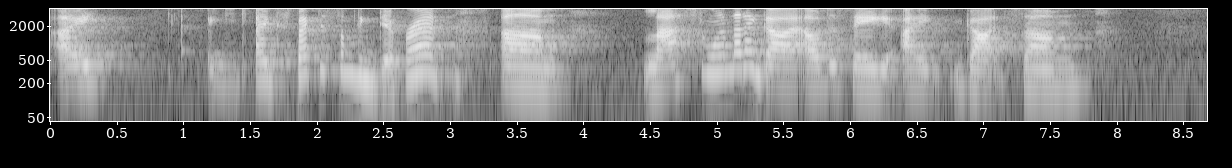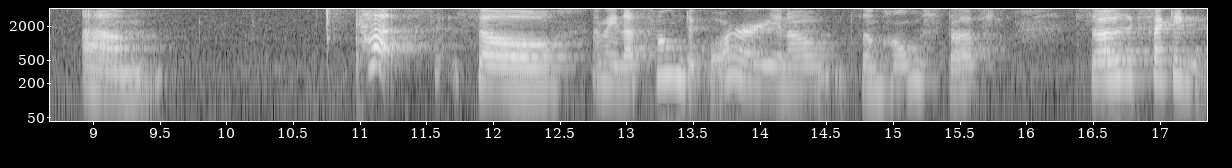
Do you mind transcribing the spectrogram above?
I, I expected something different. Um, last one that I got, I'll just say I got some um, cups. So, I mean, that's home decor, you know, some home stuff. So I was expecting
